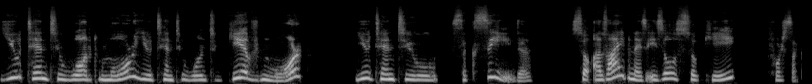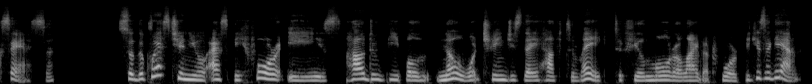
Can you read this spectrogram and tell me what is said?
you tend to want more, you tend to want to give more, you tend to succeed. So aliveness is also key for success. So the question you asked before is how do people know what changes they have to make to feel more alive at work? Because again,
